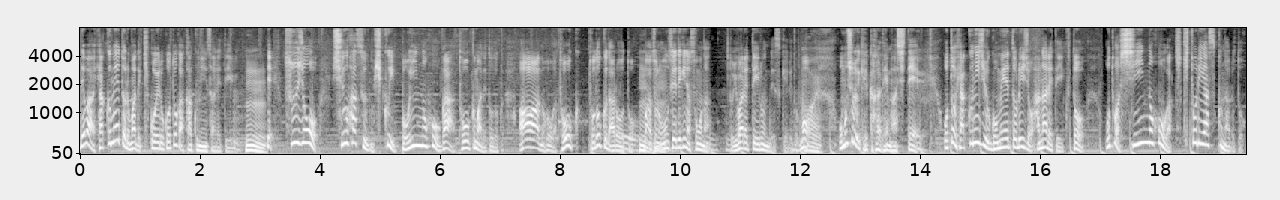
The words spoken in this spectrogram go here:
では100メートルまで聞こえることが確認されている。うん。で通常周波数の低い母音の方が遠くまで届く「あー」の方が遠く届くだろうと、まあ、その音声的にはそうなんと言われているんですけれども、はい。面白い結果が出まして音125メートル以上離れていくと音は子音の方が聞き取りやすくなると。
